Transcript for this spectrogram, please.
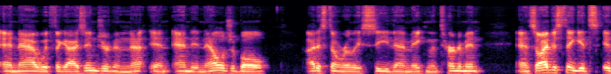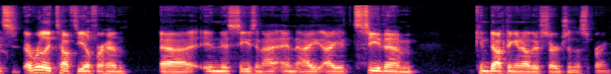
And now with the guys injured and and, and ineligible, I just don't really see them making the tournament. And so I just think it's it's a really tough deal for him uh, in this season. I, and I, I see them conducting another search in the spring.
